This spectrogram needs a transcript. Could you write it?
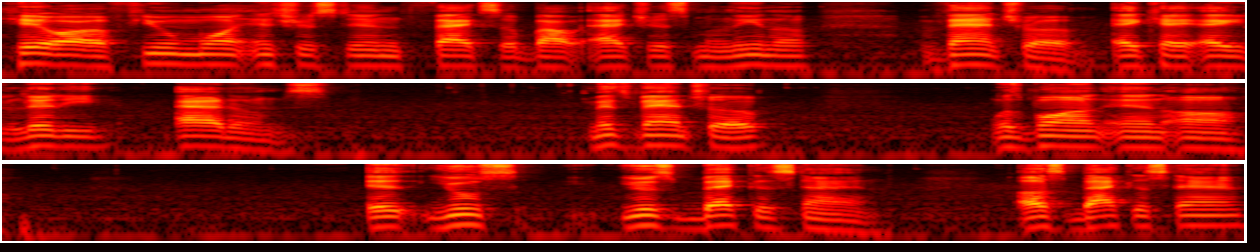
here are a few more interesting facts about actress Melina Vantrub, aka Lily Adams. Miss Vantrub was born in uh, Uz- Uzbekistan. Uzbekistan,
